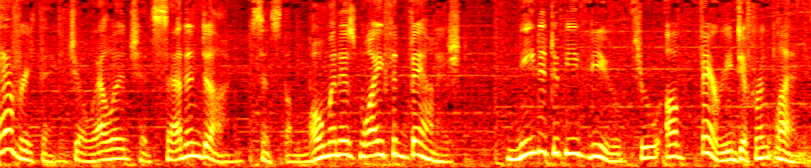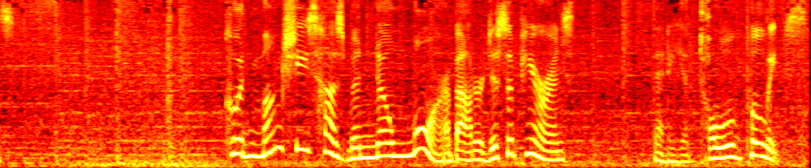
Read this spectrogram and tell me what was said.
everything Joe Elledge had said and done since the moment his wife had vanished needed to be viewed through a very different lens. Could Mengqi's husband know more about her disappearance than he had told police?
